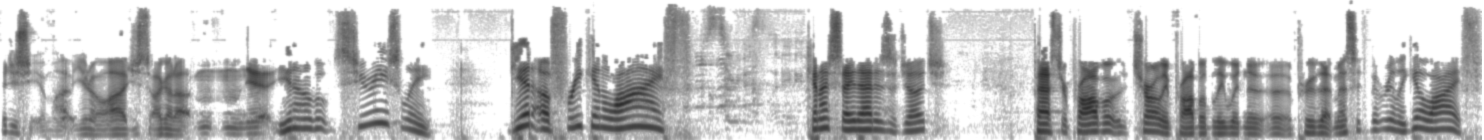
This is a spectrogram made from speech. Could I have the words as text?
They just, you know, I just, I gotta, yeah, you know, seriously, get a freaking life. Can I say that as a judge? Pastor probably, Charlie probably wouldn't uh, approve that message, but really, get a life.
